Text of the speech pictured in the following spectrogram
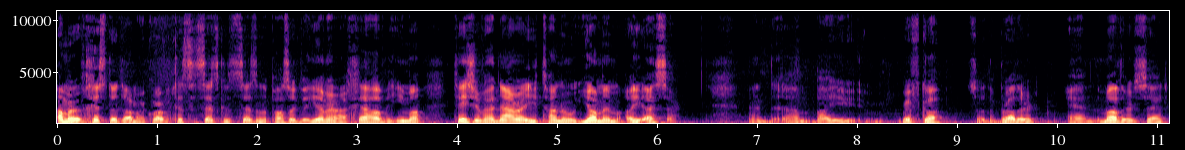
Amar of Chisda, Amar Kor of Chisda says, because it says in the pasuk, "Vayomer acheha ve'ima teshiv hanara itanu yamim ay eser," and um, by Rivka, so the brother and the mother said,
